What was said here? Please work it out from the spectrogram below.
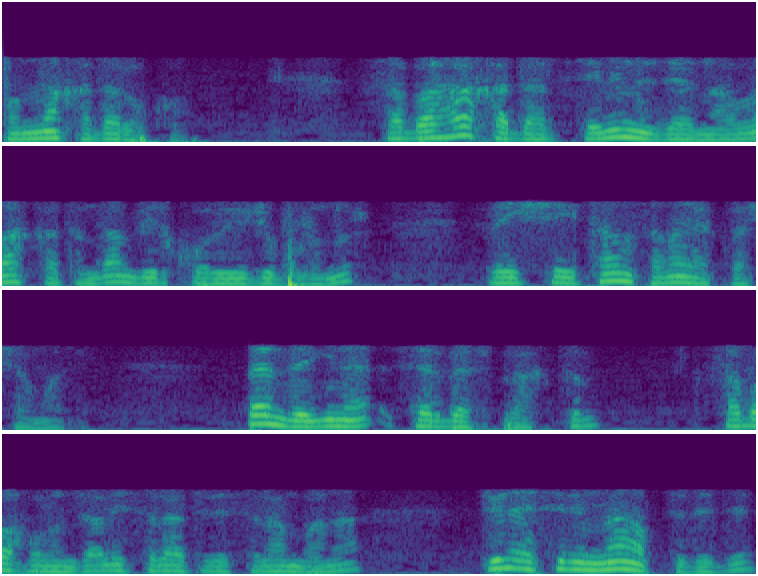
sonuna kadar oku. Sabaha kadar senin üzerine Allah katından bir koruyucu bulunur ve şeytan sana yaklaşamaz. Ben de yine serbest bıraktım. Sabah olunca aleyhissalatü vesselam bana dün esirin ne yaptı dedi.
